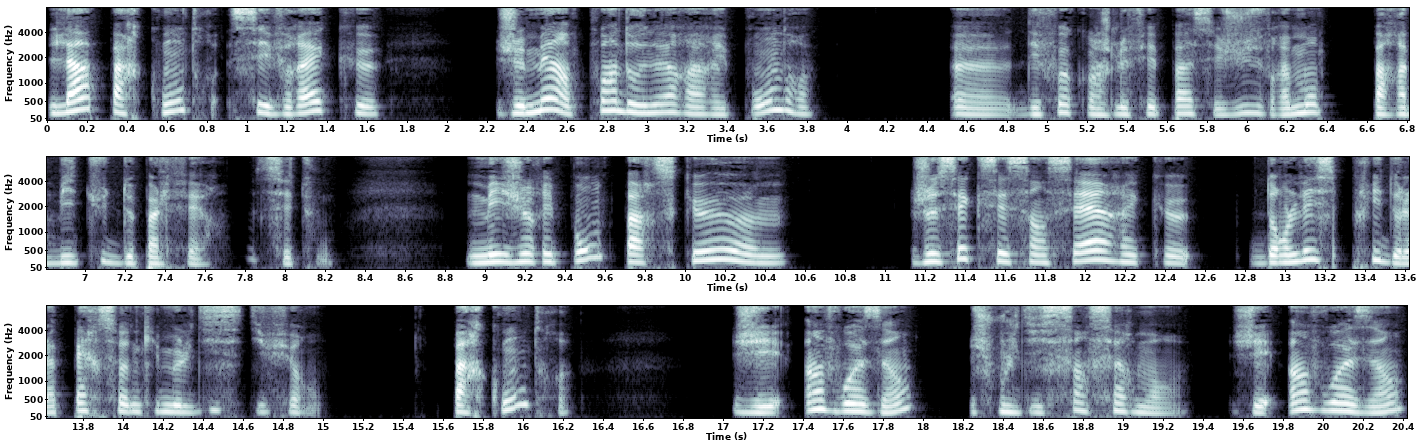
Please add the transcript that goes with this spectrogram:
Là, par contre, c'est vrai que je mets un point d'honneur à répondre. Euh, des fois, quand je le fais pas, c'est juste vraiment par habitude de pas le faire. C'est tout. Mais je réponds parce que euh, je sais que c'est sincère et que dans l'esprit de la personne qui me le dit, c'est différent. Par contre, j'ai un voisin, je vous le dis sincèrement, j'ai un voisin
